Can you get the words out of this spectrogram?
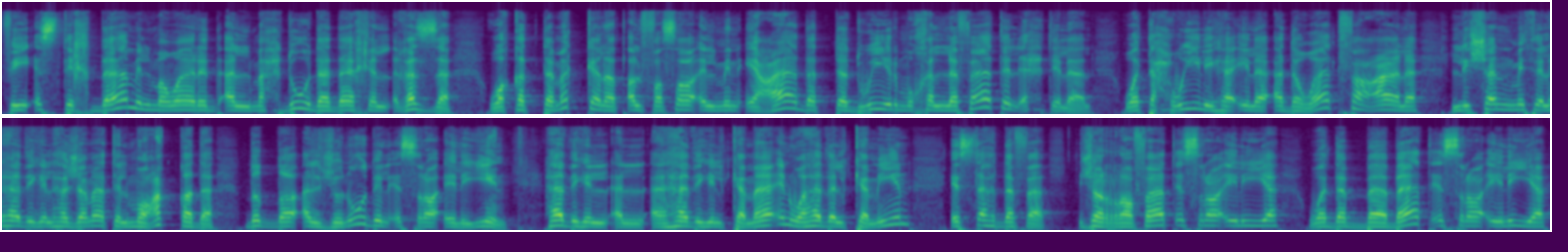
في استخدام الموارد المحدودة داخل غزة. وقد تمكنت الفصائل من إعادة تدوير مخلفات الاحتلال وتحويلها إلى أدوات فعالة لشن مثل هذه الهجمات المعقدة ضد الجنود الإسرائيليين. هذه هذه الكمائن وهذا الكمين استهدف جرافات إسرائيلية ودبابات إسرائيلية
